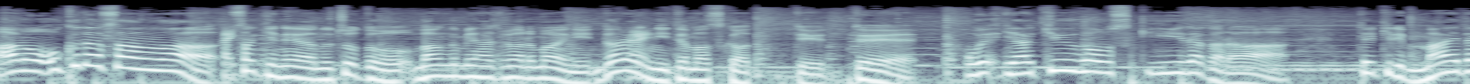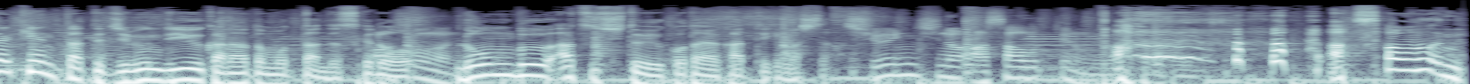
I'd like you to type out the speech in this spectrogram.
あの奥田さんは、はい。さっきねあのちょっと番組始まる前に誰に似てますかって言って、俺野球がお好きだからてっきり前田健太って自分で言うかなと思ったんですけどあそうなんです論文淳という答えが返ってきました。中日の浅尾っていうのも言われたことあります。朝尾い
